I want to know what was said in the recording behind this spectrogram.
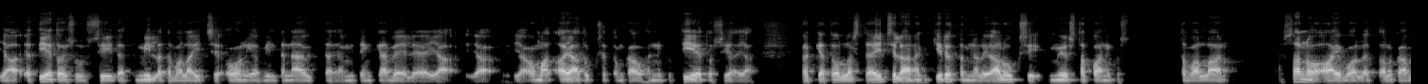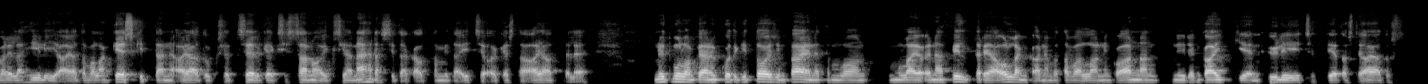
ja, ja tietoisuus siitä, että millä tavalla itse on ja miltä näyttää ja miten kävelee ja, ja, ja omat ajatukset on kauhean niin kuin tietoisia ja kaikkea tuollaista. Ja itsellä ainakin kirjoittaminen oli aluksi myös tapa niin kuin, tavallaan sanoa aivoille, että alkaa välillä hiljaa ja tavallaan keskittää ne ajatukset selkeiksi sanoiksi ja nähdä sitä kautta, mitä itse oikeastaan ajattelee. Nyt mulla on käynyt kuitenkin toisin päin, että mulla, on, mulla ei ole enää filteriä ollenkaan, ja mä tavallaan niin annan niiden kaikkien yli itse tietoisten ajatusten,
